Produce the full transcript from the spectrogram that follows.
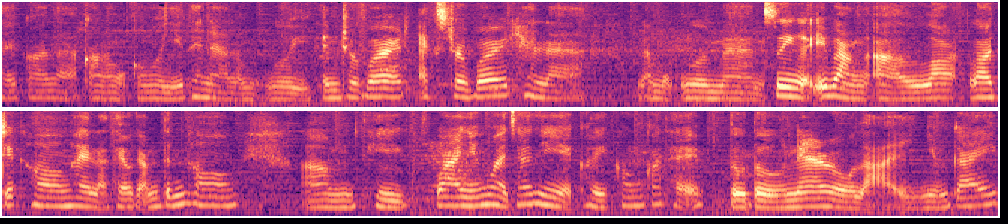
thể coi là con là một con người như thế nào là một người introvert, extrovert hay là là một người mà suy nghĩ bằng lo- logic hơn hay là theo cảm tính hơn Ờm, thì qua những bài test như vậy thì con có thể từ từ narrow lại những cái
